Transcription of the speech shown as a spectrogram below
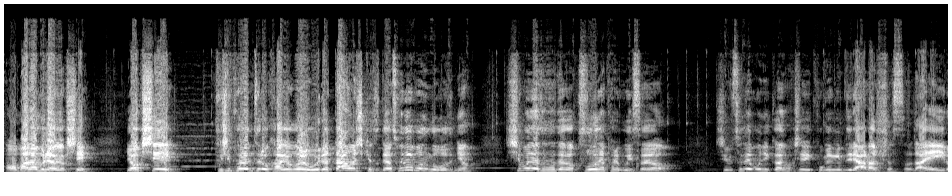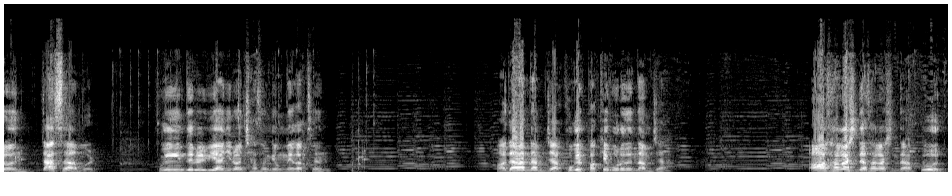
어, 만화 물량 역시. 역시 90%로 가격을 오히려 다운시켜서 내가 손해보는 거거든요. 10원에서 사다가 9원에 팔고 있어요. 지금 손해보니까 확실히 고객님들이 알아주셨어. 나의 이런 따스함을. 고객님들을 위한 이런 자선 경례 같은. 아, 나란 남자. 고객밖에 모르는 남자. 아, 사가신다, 사가신다. 굿,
